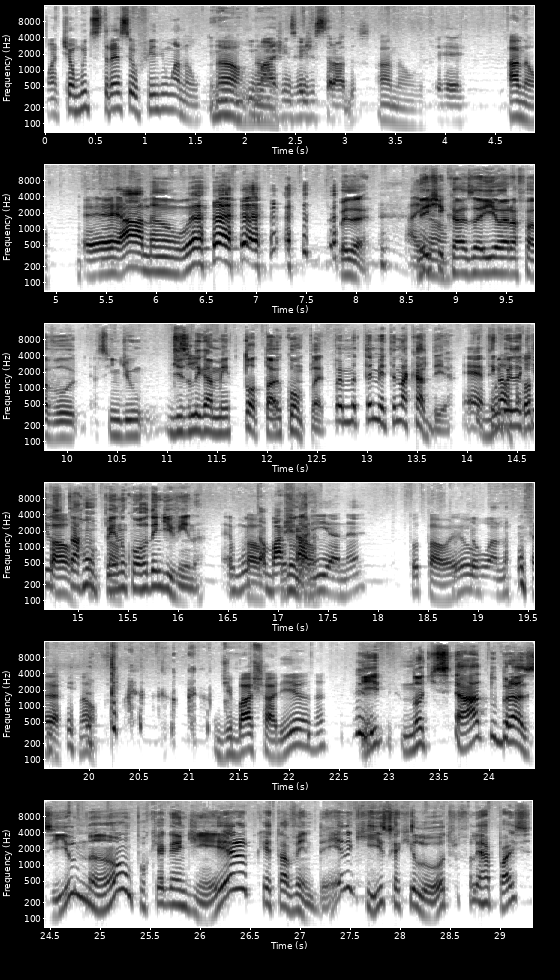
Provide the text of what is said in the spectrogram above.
Uma tia muito estranha, seu filho e um anão. Não, E Imagens registradas. Ah, não, velho. É. Ah, não. É, ah, não. Pois é. Aí Neste não. caso aí eu era a favor, assim, de um desligamento total e completo. Pra até meter na cadeia. É, Porque tem não, coisa que total, tá rompendo total. com a ordem divina. É muita Total. baixaria, né? Total. Eu. Anão. É, não. De baixaria, né? E noticiado no Brasil, não, porque ganha dinheiro, porque tá vendendo, que isso, que aquilo outro. Eu falei, rapaz,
